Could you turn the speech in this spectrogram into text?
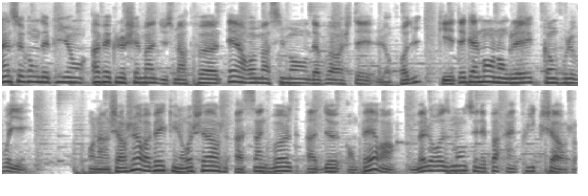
Un second dépliant avec le schéma du smartphone et un remerciement d'avoir acheté leur produit qui est également en anglais comme vous le voyez. On a un chargeur avec une recharge à 5 volts à 2 ampères. Malheureusement ce n'est pas un quick charge.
